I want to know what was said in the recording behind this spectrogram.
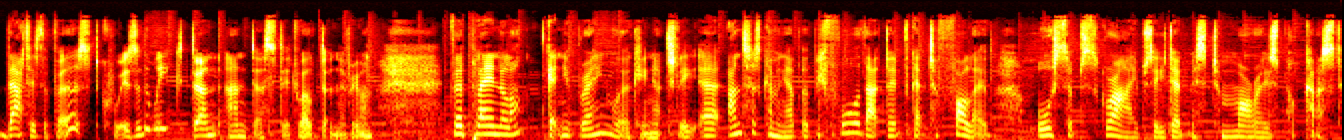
That is the first quiz of the week done and dusted. Well done, everyone, for playing along, getting your brain working, actually. Uh, answers coming up, but before that, don't forget to follow or subscribe so you don't miss tomorrow's podcast.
